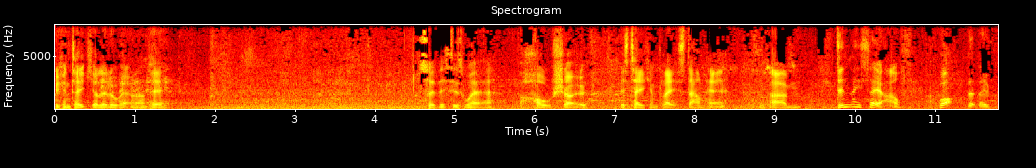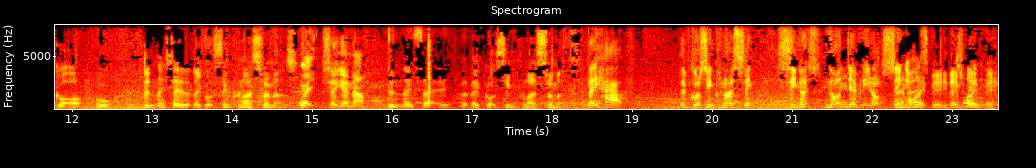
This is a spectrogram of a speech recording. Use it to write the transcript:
we can take you a little bit around here. So this is where the whole show is taking place down here. Um, didn't they say, Alf, What? that they've got? Oh, didn't they say that they've got synchronized swimmers? Wait, say again now. Didn't they say that they've got synchronized swimmers? They have. They've got synchronized sing- singers. Not hmm. definitely not singers. They might be. They Swing- might be.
